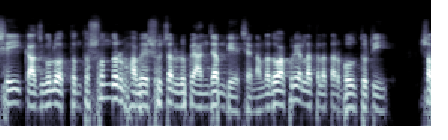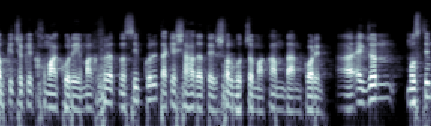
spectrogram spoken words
সেই কাজগুলো অত্যন্ত সুন্দরভাবে সুচারুরূপে আঞ্জাম দিয়েছেন। আমরা দোয়া করি আল্লাহ তালা তার ভুল ত্রুটি সবকিছুকে ক্ষমা করে, মাগফিরাত নসিব করে তাকে শাহাদাতের সর্বোচ্চ মাকাম দান করেন। একজন মুসলিম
